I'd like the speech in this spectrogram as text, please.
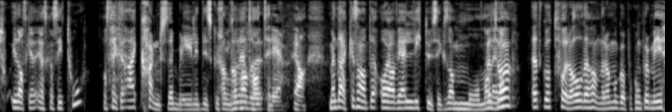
to, i dag skal jeg, jeg skal si to. Og så tenkte jeg nei, kanskje det blir litt diskusjon, Ja, så jeg tar tre. Ja. Men det er ikke sånn at å ja, vi er litt usikre, så da må man Vet du hva? opp. Et godt forhold det handler om å gå på kompromiss.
